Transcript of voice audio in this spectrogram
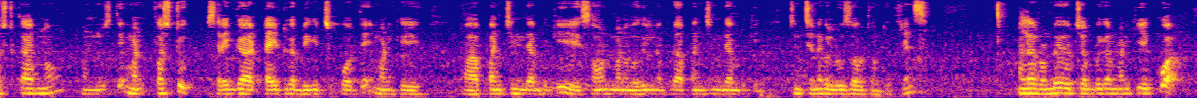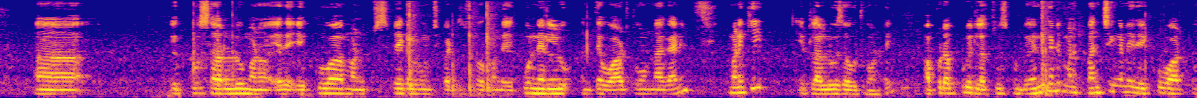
ఫస్ట్ కారణం మనం చూస్తే మన ఫస్ట్ సరిగ్గా టైట్గా బిగించిపోతే మనకి ఆ పంచింగ్ దెబ్బకి సౌండ్ మనం వదిలినప్పుడు ఆ పంచింగ్ దెబ్బకి చిన్న చిన్నగా లూజ్ అవుతుంటుంది ఫ్రెండ్స్ అలా రెండోది కానీ మనకి ఎక్కువ ఎక్కువ సార్లు మనం ఏదో ఎక్కువ మన స్పీకర్ గురించి పట్టించుకోకుండా ఎక్కువ నెలలు అంతే వాడుతూ ఉన్నా కానీ మనకి ఇట్లా లూజ్ అవుతూ ఉంటాయి. అప్పుడప్పుడు ఇట్లా చూసుకుంటాం. ఎందుకంటే మనకి పంచింగ్ అనేది ఎక్కువ వాడుతూ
